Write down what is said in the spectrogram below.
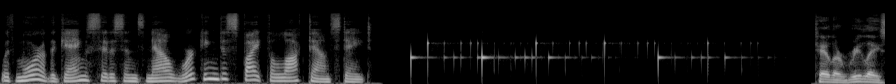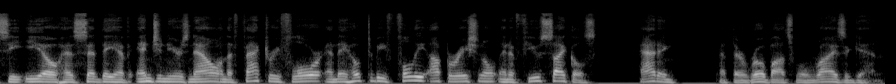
with more of the gang's citizens now working despite the lockdown state. Taylor Relay CEO has said they have engineers now on the factory floor and they hope to be fully operational in a few cycles, adding that their robots will rise again.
